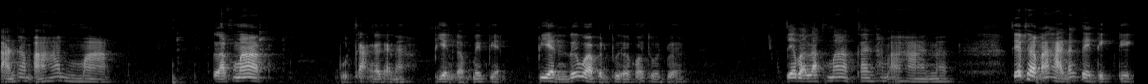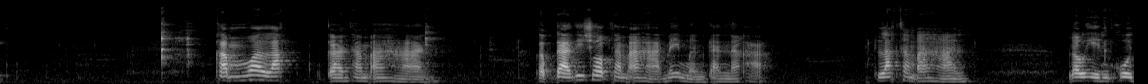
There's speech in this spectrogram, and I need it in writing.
การทำอาหารมากหลักมากพูดกลางกันนะเปลี่ยนกับไม่เปลี่ยนเปลี่ยนหรือว่าเป็นเผื่อข้อโทษด้วยเจ๊บรักมากการทำอาหารนะเจ๊บทำอาหารตั้งแต่เด็กๆคำว่ารักการทำอาหาร กับการที่ชอบทำอาหารไม่เหมือนกันนะคะ รักทำอาหาร เราเห็นคน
